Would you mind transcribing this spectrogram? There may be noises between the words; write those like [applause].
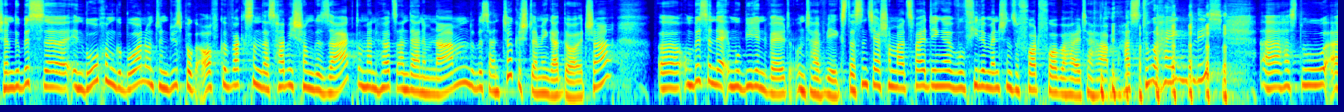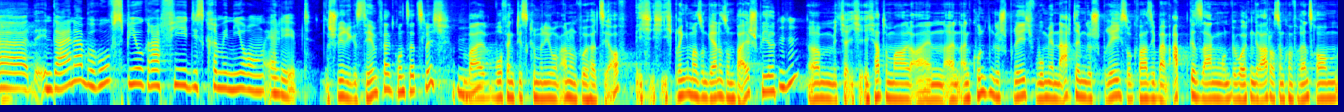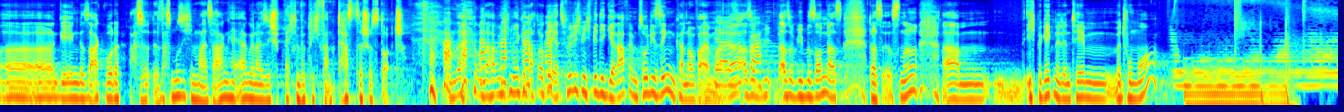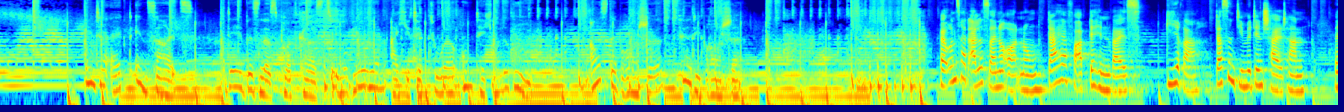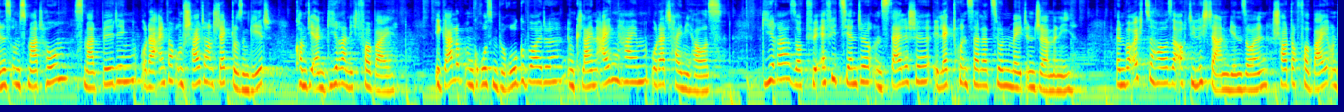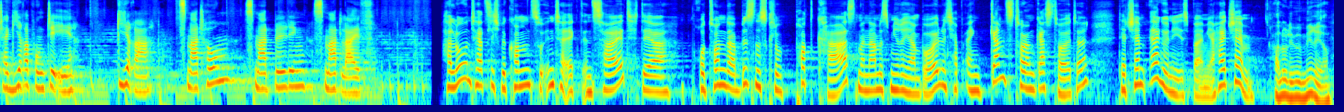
Cem, du bist äh, in Bochum geboren und in Duisburg aufgewachsen. Das habe ich schon gesagt und man hört es an deinem Namen. Du bist ein türkischstämmiger Deutscher äh, und bist in der Immobilienwelt unterwegs. Das sind ja schon mal zwei Dinge, wo viele Menschen sofort Vorbehalte haben. [laughs] Hast du eigentlich, äh, hast du äh, in deiner Berufsbiografie Diskriminierung erlebt? Schwieriges Themenfeld grundsätzlich, mhm. weil wo fängt Diskriminierung an und wo hört sie auf? Ich, ich, ich bringe immer so gerne so ein Beispiel. Mhm. Ähm, ich, ich, ich hatte mal ein, ein, ein Kundengespräch, wo mir nach dem Gespräch so quasi beim Abgesang und wir wollten gerade aus dem Konferenzraum äh, gehen, gesagt wurde, also das muss ich Ihnen mal sagen, Herr Ergöner, Sie sprechen wirklich fantastisches Deutsch. und da, da habe ich mir gedacht, okay, jetzt fühle ich mich wie die Giraffe im Zoo, die singen kann auf einmal. Ja, ja? Also, wie, also wie besonders das ist. Ne? Ähm, ich begegne den Themen mit Humor. Interact Insights, der Business Podcast zu Immobilien, Architektur und Technologie. Aus der Branche für die Branche. Bei uns hat alles seine Ordnung, daher vorab der Hinweis. Gira, das sind die mit den Schaltern. Wenn es um Smart Home, Smart Building oder einfach um Schalter und Steckdosen geht, kommt ihr an Gira nicht vorbei. Egal ob im großen Bürogebäude, im kleinen Eigenheim oder Tiny House. Gira sorgt für effiziente und stylische Elektroinstallationen made in Germany. Wenn bei euch zu Hause auch die Lichter angehen sollen, schaut doch vorbei unter gira.de. Gira. Smart Home, Smart Building, Smart Life. Hallo und herzlich willkommen zu Interact Inside, der Rotonda Business Club Podcast. Mein Name ist Miriam Beul und ich habe einen ganz tollen Gast heute. Der Cem Ergöni ist bei mir. Hi Cem. Hallo liebe Miriam.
